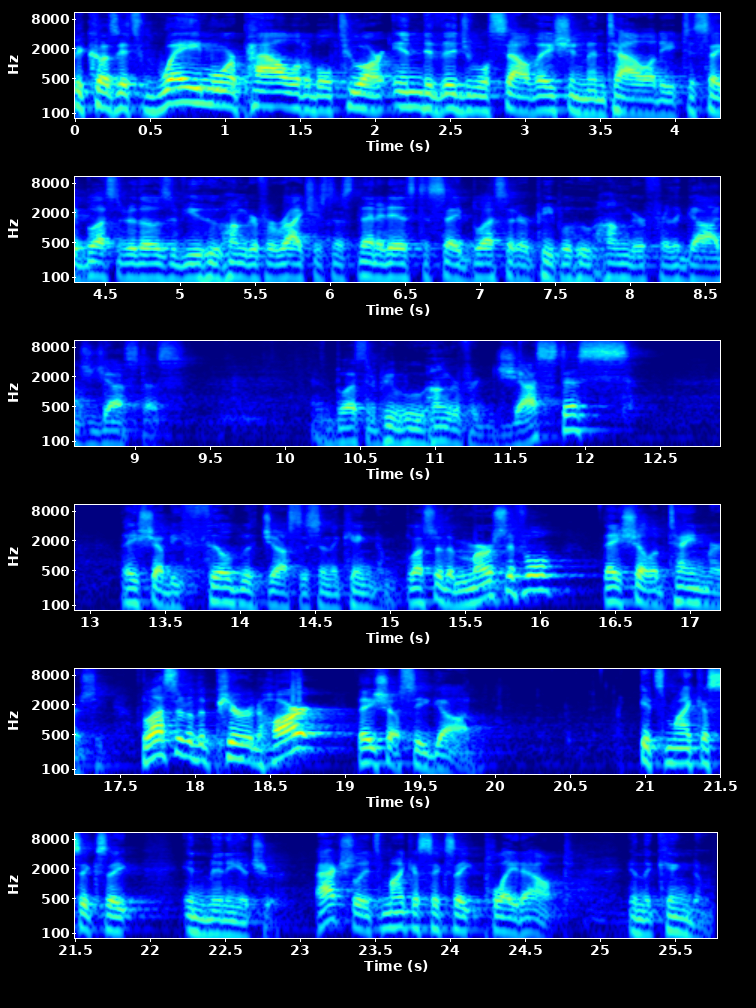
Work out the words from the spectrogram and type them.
because it's way more palatable to our individual salvation mentality to say, Blessed are those of you who hunger for righteousness, than it is to say, Blessed are people who hunger for the God's justice. And blessed are people who hunger for justice, they shall be filled with justice in the kingdom. Blessed are the merciful, they shall obtain mercy. Blessed are the pure in heart, they shall see God. It's Micah 6 8 in miniature. Actually, it's Micah 6 8 played out in the kingdom.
